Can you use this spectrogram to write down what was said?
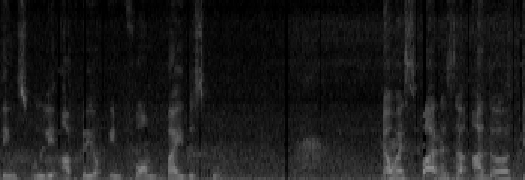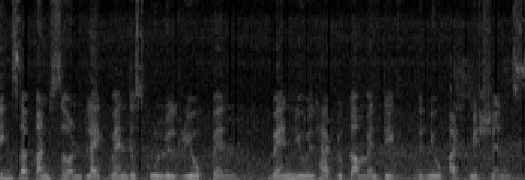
things only after you're informed by the school now as far as the other things are concerned like when the school will reopen when you will have to come and take the new admissions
